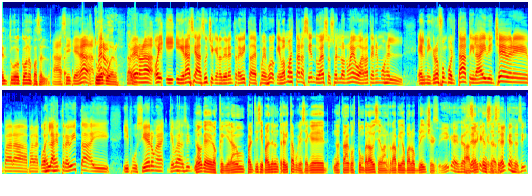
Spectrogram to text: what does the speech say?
él tuvo los cojones para hacerlo. Así que nada. Estuvo pero, bueno, está pero nada. Oye, y, y gracias a Suchi que nos dio la entrevista después del juego, que vamos a estar haciendo eso. Eso es lo nuevo. Ahora tenemos el, el micrófono portátil ahí bien chévere para, para coger las entrevistas y, y pusieron... a- ¿Qué vas a decir? No, que los que quieran participar de la entrevista, porque sé que no están acostumbrados y se van rápido para los bleachers. Sí, que se acerquen, Acérquense, que se sí. acérquense, sí.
